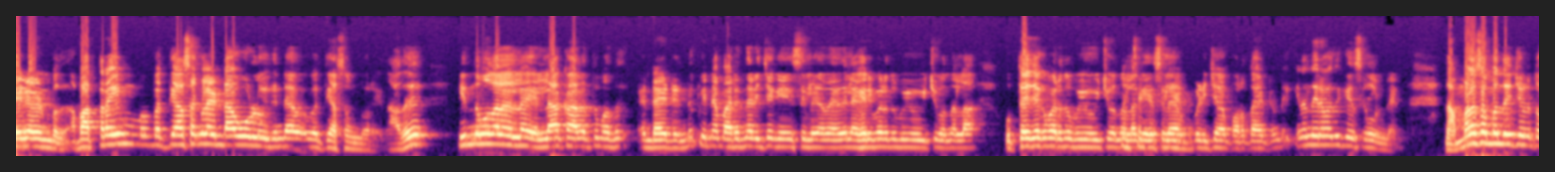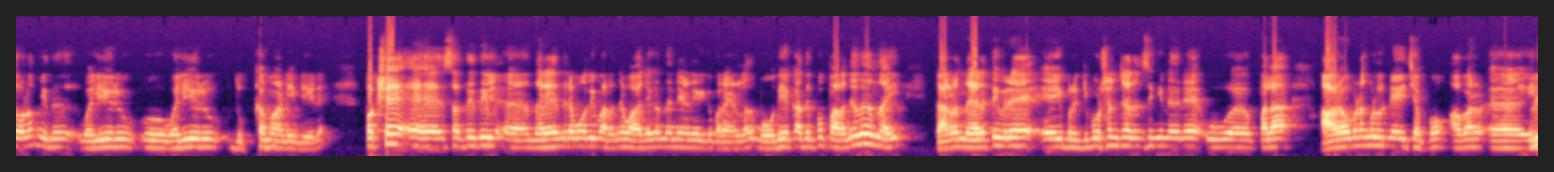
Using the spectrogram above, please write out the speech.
ഏഴ് ഒൻപത്. അപ്പൊ അത്രയും വ്യത്യാസങ്ങളെ ഉണ്ടാവുള്ളൂ ഇതിന്റെ വ്യത്യാസം എന്ന് പറയുന്നത്. അത് ഇന്ന് മുതലല്ല എല്ലാ കാലത്തും അത് ഉണ്ടായിട്ടുണ്ട്. പിന്നെ മരുന്നടിച്ച കേസിൽ അതായത് ലഹരി മരുന്ന് ഉപയോഗിച്ചു എന്നുള്ള ഉത്തേജക മരുന്ന് ഉപയോഗിച്ചു എന്നുള്ള കേസിൽ പിടിച്ച പുറത്തായിട്ടുണ്ട്. ഇങ്ങനെ നിരവധി കേസുകൾ ഉണ്ടായിട്ടുണ്ട്. നമ്മളെ സംബന്ധിച്ചിടത്തോളം ഇത് വലിയൊരു വലിയൊരു ദുഃഖമാണ് ഇന്ത്യയുടെ. പക്ഷേ സത്യത്തിൽ നരേന്ദ്രമോദി പറഞ്ഞ വാചകം തന്നെയാണ് എനിക്ക് പറയാനുള്ളത്. മോദിയൊക്കെ അതിപ്പോ പറഞ്ഞത് നന്നായി. കാരണം നേരത്തെ ഇവരെ ഈ ബ്രിജ്ഭൂഷൺ ചരൺ സിംഗിനെതിരെ പല ആരോപണങ്ങൾ ഉന്നയിച്ചപ്പോ അവർ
